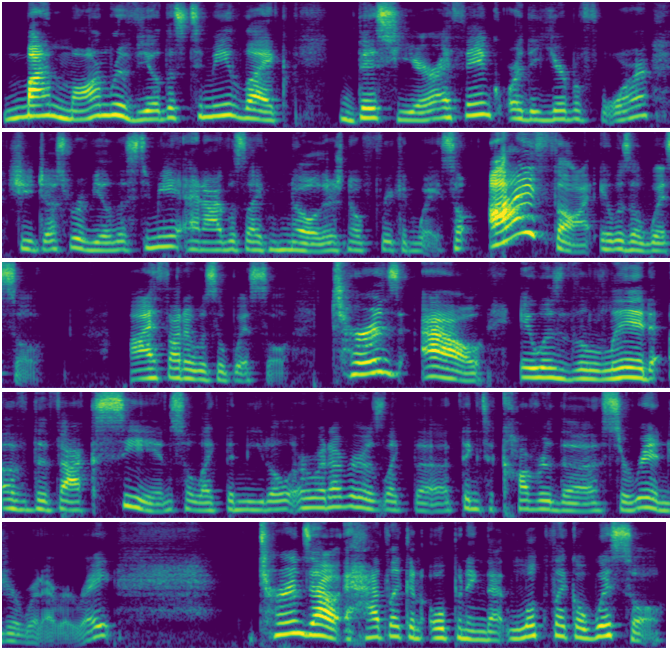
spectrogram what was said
my mom revealed this to me like this year, I think, or the year before. She just revealed this to me and I was like, "No, there's no freaking way." So I thought it was a whistle. I thought it was a whistle. Turns out it was the lid of the vaccine. So, like the needle or whatever, it was like the thing to cover the syringe or whatever, right? Turns out it had like an opening that looked like a whistle.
